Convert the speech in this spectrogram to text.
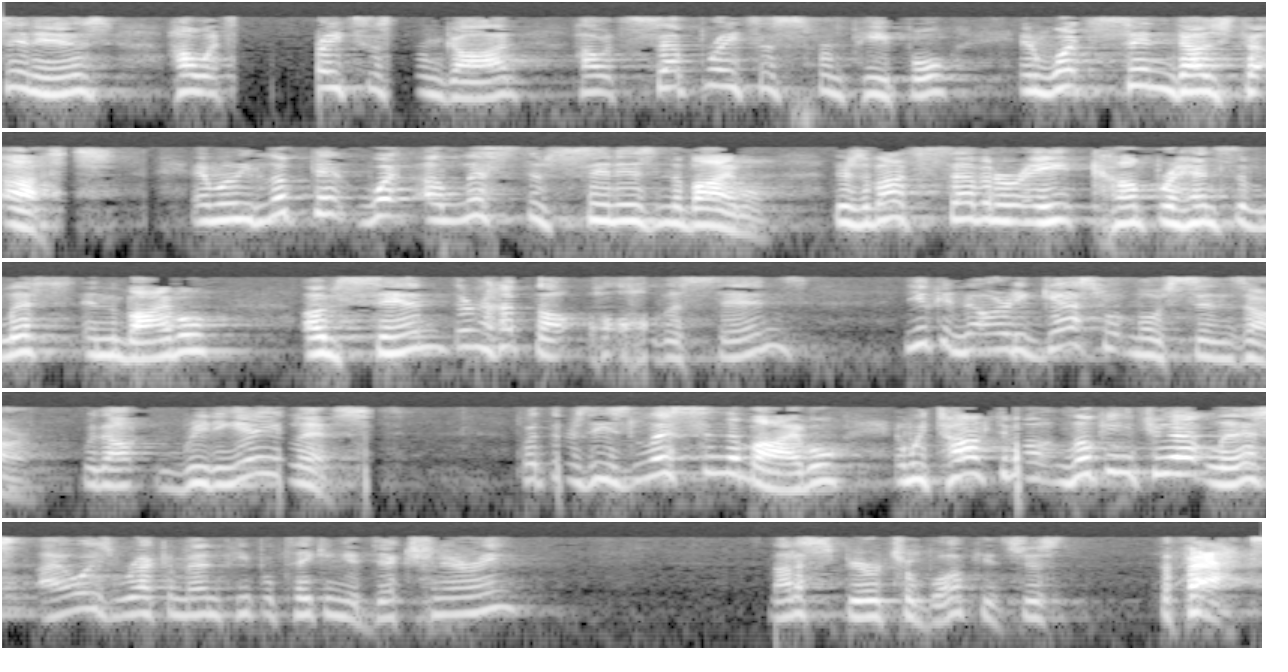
sin is, how it separates us from God, how it separates us from people, and what sin does to us. And when we looked at what a list of sin is in the Bible, there's about seven or eight comprehensive lists in the Bible of sin. They're not the, all the sins. You can already guess what most sins are without reading any list. But there's these lists in the Bible, and we talked about looking through that list. I always recommend people taking a dictionary. It's not a spiritual book, it's just the facts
